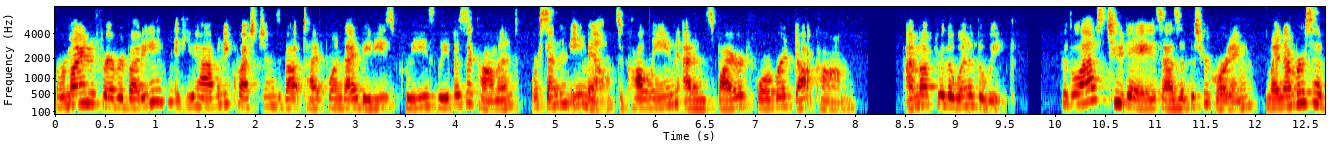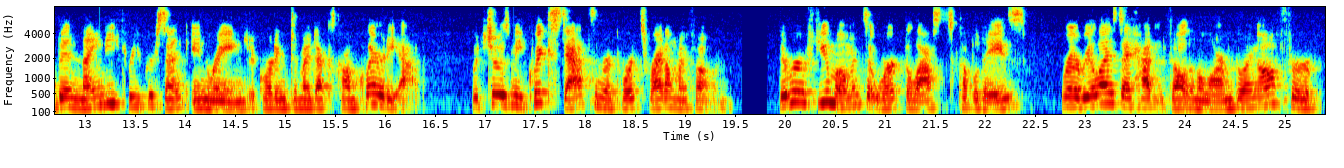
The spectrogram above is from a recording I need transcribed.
A reminder for everybody if you have any questions about type 1 diabetes, please leave us a comment or send an email to Colleen at inspiredforward.com. I'm up for the win of the week. For the last two days, as of this recording, my numbers have been 93% in range, according to my Dexcom Clarity app, which shows me quick stats and reports right on my phone. There were a few moments at work the last couple days where I realized I hadn't felt an alarm going off for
